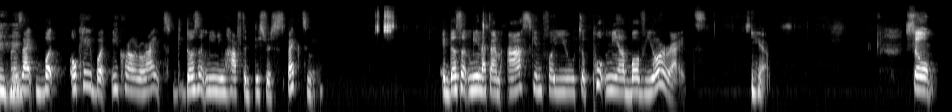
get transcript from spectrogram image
Mm-hmm. Was like, But okay, but equal rights doesn't mean you have to disrespect me. It doesn't mean that I'm asking for you to put me above your rights. Yeah. So,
